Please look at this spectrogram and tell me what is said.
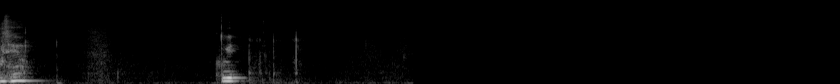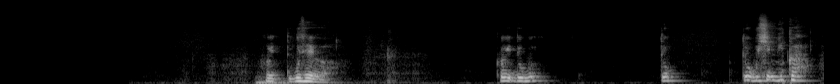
누구세요? 거기 거기 누구세요? 거기 누구 누 누구십니까?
